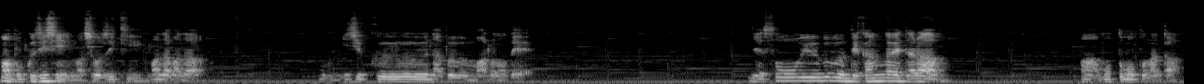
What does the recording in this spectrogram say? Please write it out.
まあ僕自身、まあ正直まだまだ未熟な部分もあるので、で、そういう部分で考えたら、まあ、もっともっとなんか、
